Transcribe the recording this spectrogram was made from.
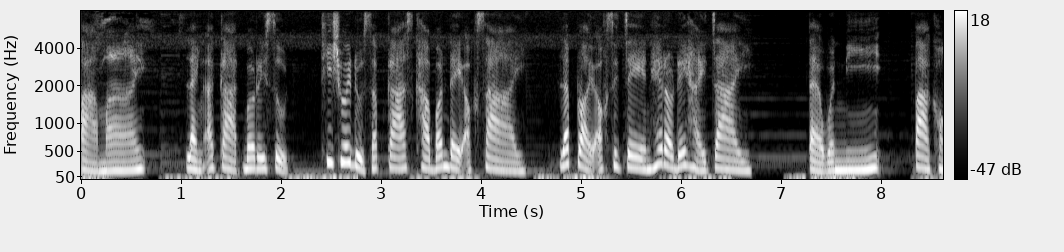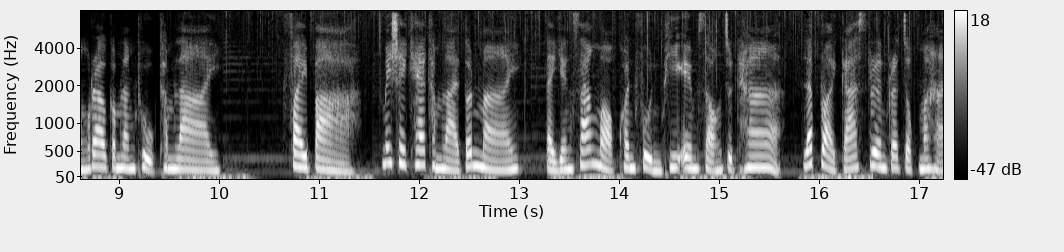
ป่าไม้ แหล่งอากาศบริสุทธิ์ที่ช่วยดูดซับก๊าซคาร์บอนไดออกไซด์และปล่อยออกซิเจนให้เราได้หายใจ แต่วันนี้ป่าของเรากำลังถูกทำลาย ไฟป่าไม่ใช่แค่ทำลายต้นไม้ แต่ยังสร้างหมอกควันฝุ่น PM 2.5 และปล่อยก๊าซเรือนกระจกมหา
